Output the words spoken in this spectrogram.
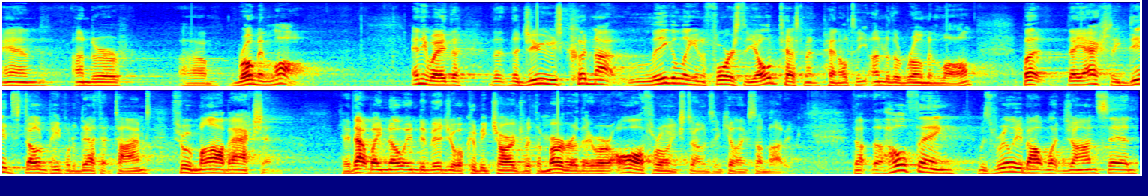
and under um, Roman law. Anyway, the, the, the Jews could not legally enforce the Old Testament penalty under the Roman law, but they actually did stone people to death at times through mob action. Okay, that way, no individual could be charged with the murder. They were all throwing stones and killing somebody. The, the whole thing was really about what John said.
